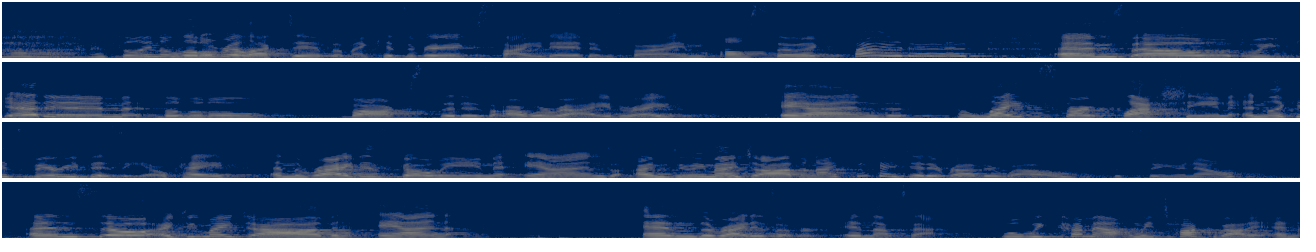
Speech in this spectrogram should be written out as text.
I'm feeling a little reluctant, but my kids are very excited, and so I'm also excited. And so we get in the little box that is our ride, right? and the lights start flashing and like it's very busy okay and the ride is going and i'm doing my job and i think i did it rather well just so you know and so i do my job and and the ride is over and that's that well we come out and we talk about it and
